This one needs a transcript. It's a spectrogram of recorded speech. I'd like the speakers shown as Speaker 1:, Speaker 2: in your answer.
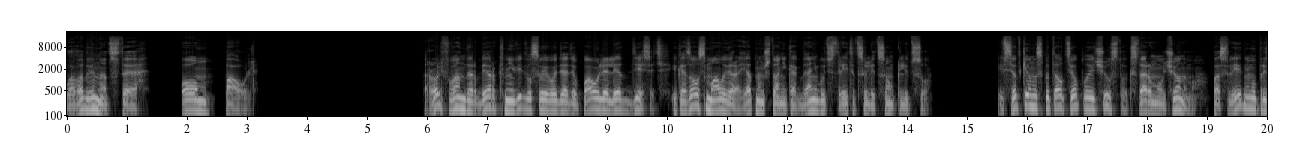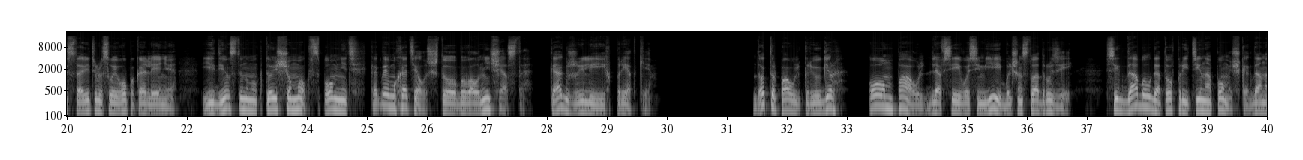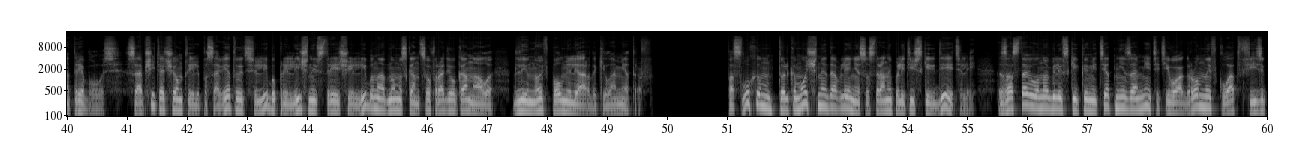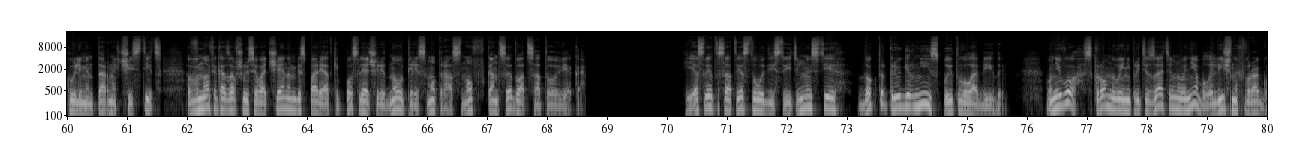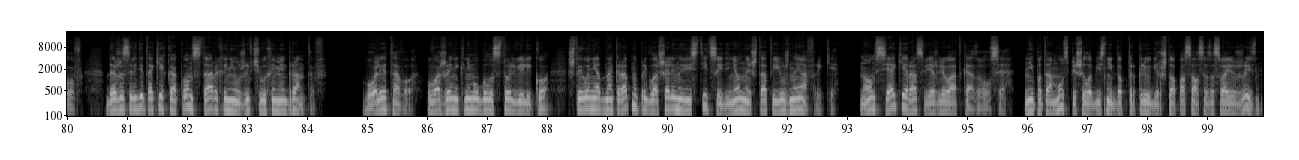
Speaker 1: Глава двенадцатая. Ом Пауль. Рольф Вандерберг не видел своего дядю Пауля лет десять, и казалось маловероятным, что они когда-нибудь встретятся лицом к лицу. И все-таки он испытал теплое чувство к старому ученому, последнему представителю своего поколения, единственному, кто еще мог вспомнить, когда ему хотелось, что бывало нечасто, как жили их предки. Доктор Пауль Крюгер, Ом Пауль для всей его семьи и большинства друзей, всегда был готов прийти на помощь, когда она требовалась, сообщить о чем-то или посоветовать либо при личной встрече, либо на одном из концов радиоканала длиной в полмиллиарда километров. По слухам, только мощное давление со стороны политических деятелей заставило Нобелевский комитет не заметить его огромный вклад в физику элементарных частиц, вновь оказавшуюся в отчаянном беспорядке после очередного пересмотра основ в конце XX века. Если это соответствовало действительности, доктор Крюгер не испытывал обиды. У него, скромного и непритязательного, не было личных врагов, даже среди таких, как он, старых и неуживчивых эмигрантов. Более того, уважение к нему было столь велико, что его неоднократно приглашали навестить Соединенные Штаты Южной Африки, но он всякий раз вежливо отказывался. Не потому, спешил объяснить доктор Крюгер, что опасался за свою жизнь,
